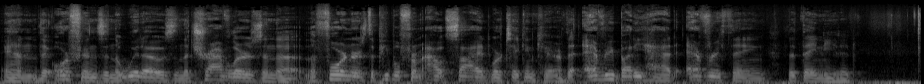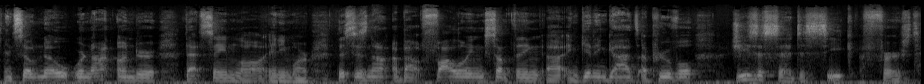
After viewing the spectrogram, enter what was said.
and the orphans and the widows and the travelers and the, the foreigners, the people from outside were taken care of, that everybody had everything that they needed. And so, no, we're not under that same law anymore. This is not about following something uh, and getting God's approval. Jesus said to seek first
